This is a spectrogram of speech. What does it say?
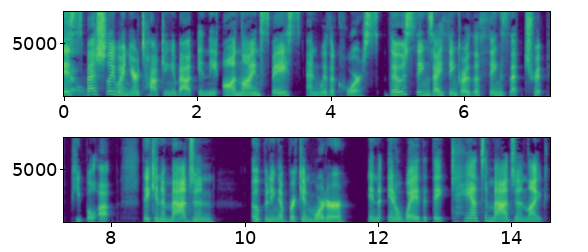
is. So, especially when you're talking about in the online space and with a course. Those things I think are the things that trip people up. They can imagine opening a brick and mortar in in a way that they can't imagine like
